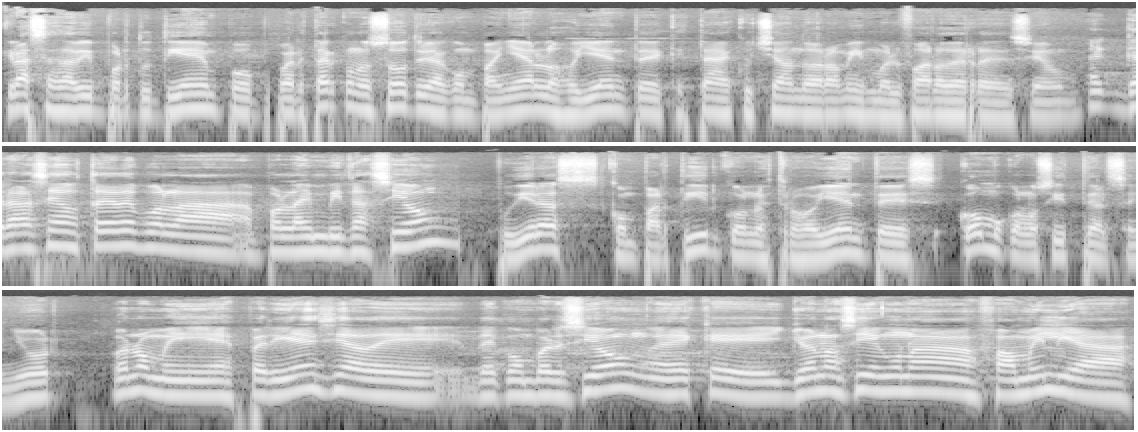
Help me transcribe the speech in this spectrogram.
Gracias David por tu tiempo, por estar con nosotros y acompañar a los oyentes que están escuchando ahora mismo el Faro de Redención. Eh, gracias a ustedes por la, por la invitación. ¿Pudieras compartir con nuestros oyentes cómo conociste al Señor? Bueno, mi experiencia de, de conversión es que yo nací en una familia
